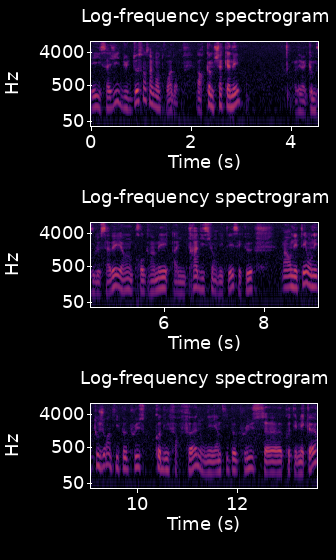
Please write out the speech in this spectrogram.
et il s'agit du 253. Donc. Alors comme chaque année, euh, comme vous le savez, hein, Programmé a une tradition en été, c'est que bah, en été, on est toujours un petit peu plus coding for fun, on est un petit peu plus euh, côté maker.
